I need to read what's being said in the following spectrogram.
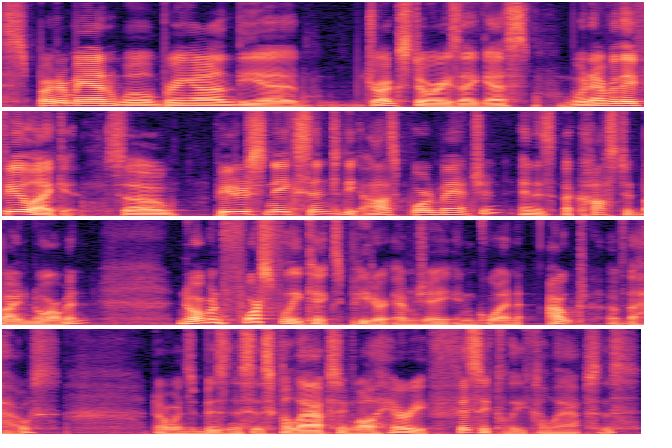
Spider Man will bring on the uh, drug stories, I guess, whenever they feel like it. So Peter sneaks into the Osborn mansion and is accosted by Norman. Norman forcefully kicks Peter, MJ, and Gwen out of the house. Norman's business is collapsing while Harry physically collapses.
